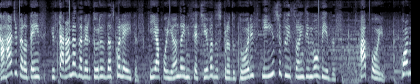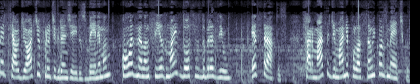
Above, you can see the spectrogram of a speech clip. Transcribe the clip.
A Rádio Pelotense estará nas aberturas das colheitas e apoiando a iniciativa dos produtores e instituições envolvidas. Apoio Comercial de Hortifruti Grangeiros Beneman com as melancias mais doces do Brasil. Extratos Farmácia de Manipulação e Cosméticos.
